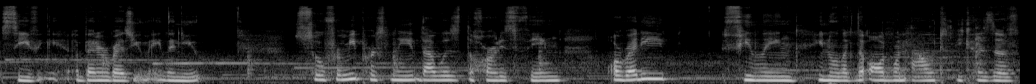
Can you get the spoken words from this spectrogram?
CV, a better resume than you. So for me personally, that was the hardest thing. Already feeling, you know, like the odd one out because of,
